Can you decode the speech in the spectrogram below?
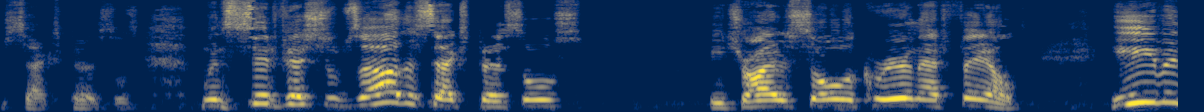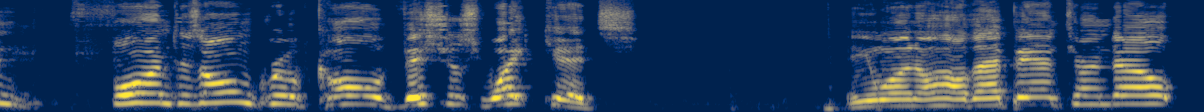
Sex Pistols, when Sid Vicious was out of the Sex Pistols, he tried a solo career and that failed. He even formed his own group called Vicious White Kids. And you want to know how that band turned out?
